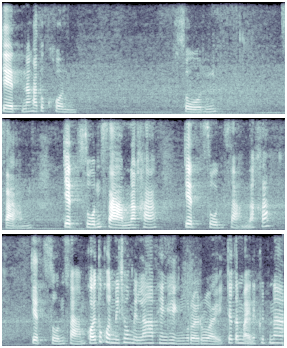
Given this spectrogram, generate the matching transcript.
เจ็ดนะคะทุกคนศูนย์สามเจ็ดศูนย์สามนะคะเจ็ดศูนย์สามนะคะ 703 ขอให้ทุกคนมีโชค มีลาภเฮงๆ รวยๆ เจอกันใหม่ในคลิปหน้า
